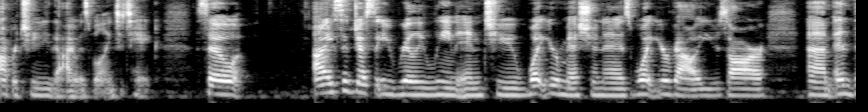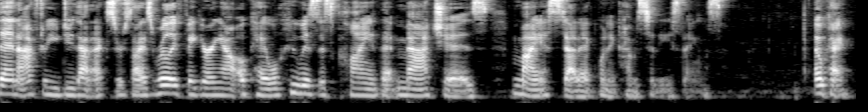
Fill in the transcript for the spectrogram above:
opportunity that I was willing to take. So I suggest that you really lean into what your mission is, what your values are. Um, and then after you do that exercise, really figuring out, okay, well, who is this client that matches my aesthetic when it comes to these things? Okay.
